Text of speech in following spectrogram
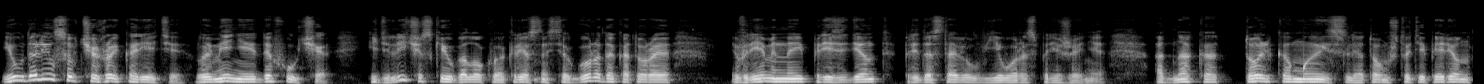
и удалился в чужой карете в имение Дефуча, идиллический уголок в окрестностях города, которое временный президент предоставил в его распоряжение. Однако только мысль о том, что теперь он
